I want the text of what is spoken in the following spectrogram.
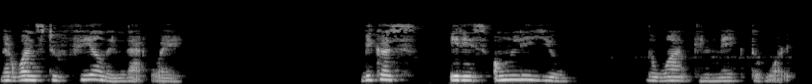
that wants to feel in that way? Because it is only you, the one can make the work.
